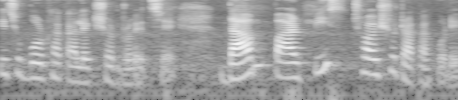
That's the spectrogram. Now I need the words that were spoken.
কিছু বোরখা কালেকশন রয়েছে। দাম পার পিস ছয়শো টাকা করে।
